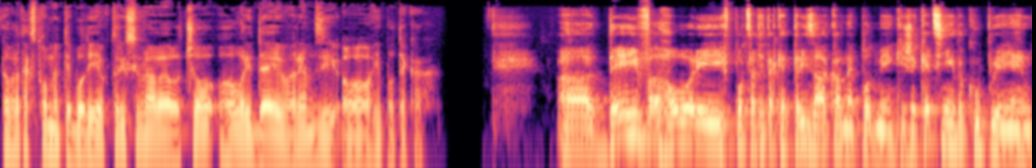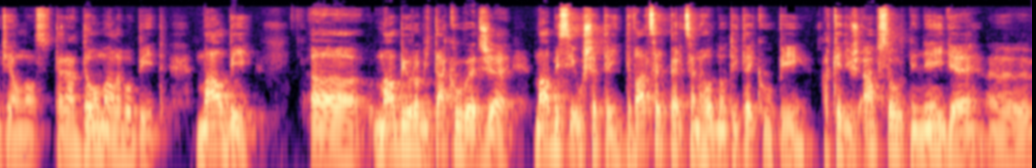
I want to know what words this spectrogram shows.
Dobre, tak spomen tie body, o ktorých si vravel, čo hovorí Dave Ramsey o hypotékach. Dave hovorí v podstate také tri základné podmienky, že keď si niekto kúpuje nehnuteľnosť, teda dom alebo byt, mal by, uh, mal by urobiť takú vec, že mal by si ušetriť 20% hodnoty tej kúpy a keď už absolútne nejde uh,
